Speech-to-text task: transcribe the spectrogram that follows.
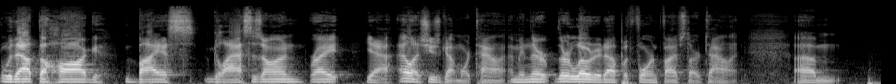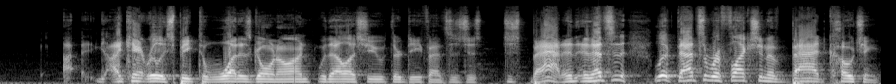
without the hog bias glasses on, right? Yeah, LSU's got more talent. I mean, they're they're loaded up with four and five star talent. Um, I, I can't really speak to what is going on with LSU. Their defense is just just bad, and, and that's look. That's a reflection of bad coaching.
